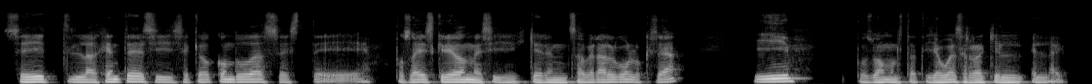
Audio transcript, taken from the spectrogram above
Sí, la gente, si se quedó con dudas, este, pues ahí escríbanme si quieren saber algo, lo que sea. Y pues vámonos, Tati, ya voy a cerrar aquí el, live.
